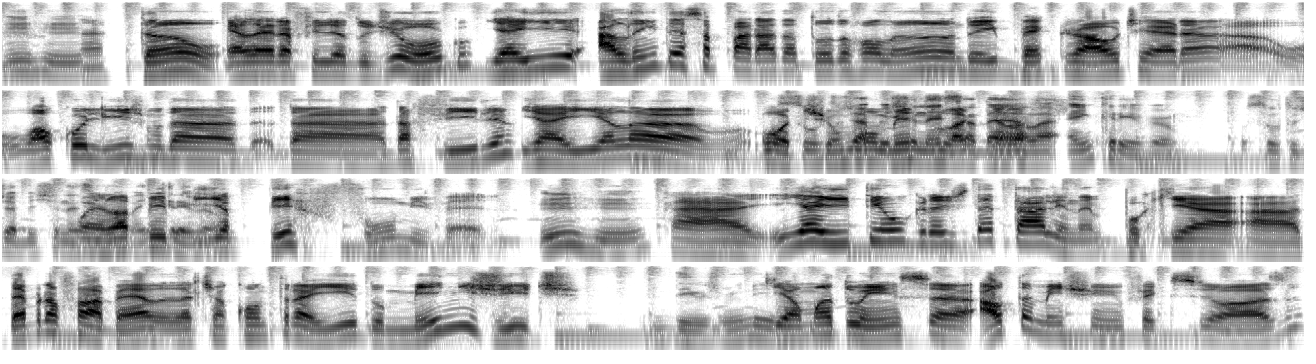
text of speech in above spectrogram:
Uhum. né? Então, ela era filha do Diogo. E aí, além dessa parada toda rolando, aí background era o alcoolismo da, da, da filha. E aí ela. Pô, tinha um momento lá que dela ela. é incrível. O surto de abstinência Pô, ela é incrível. bebia perfume, velho. Uhum. Cara, e aí tem o grande detalhe, né? Porque a, a Débora Falabella, ela tinha contraído meningite. Deus, me livre. que é uma doença altamente infecciosa.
